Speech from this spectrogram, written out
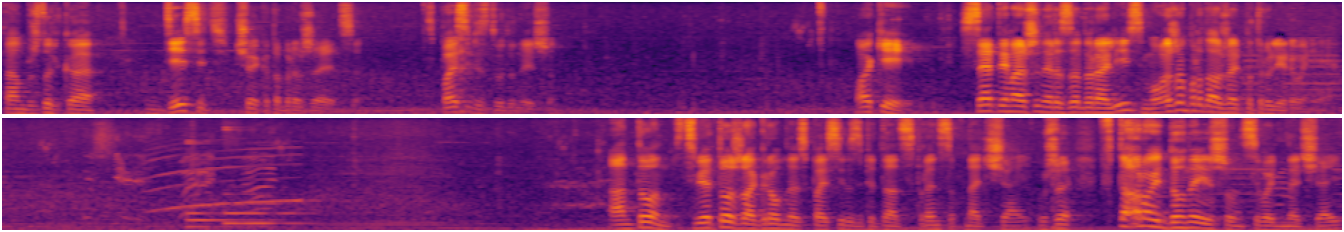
Там же только 10 человек отображается. Спасибо за твой донейшн. Окей. С этой машиной разобрались, можем продолжать патрулирование. Антон, тебе тоже огромное спасибо за 15 френсов на чай. Уже второй донейшн сегодня на чай.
